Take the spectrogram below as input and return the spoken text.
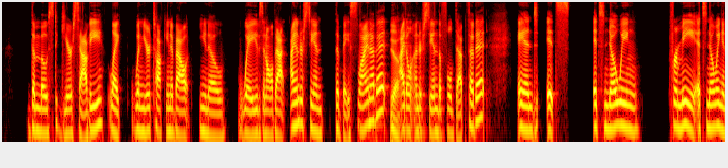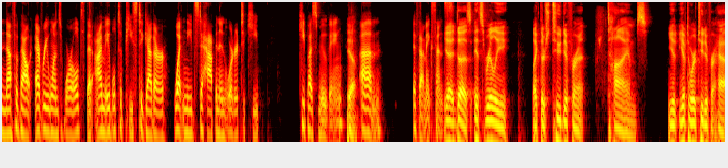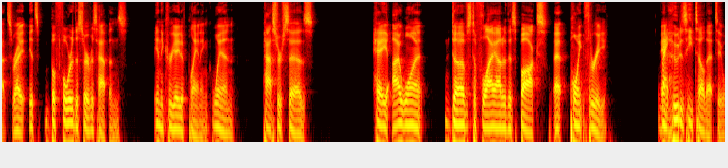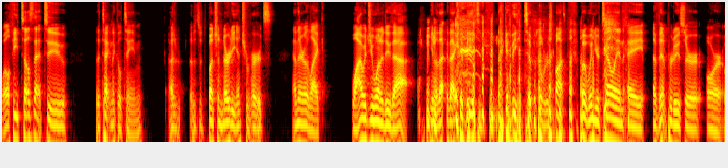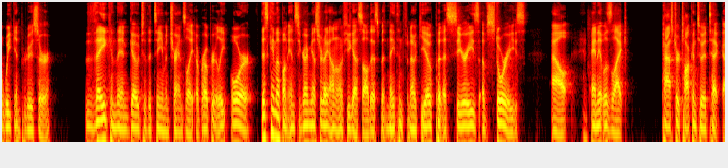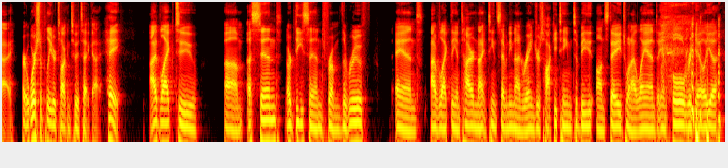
the most gear savvy. Like when you're talking about, you know, waves and all that, I understand the baseline of it. Yeah. I don't understand the full depth of it. And it's it's knowing for me, it's knowing enough about everyone's world that I'm able to piece together what needs to happen in order to keep keep us moving. Yeah. Um, if that makes sense. Yeah, it does. It's really like there's two different times. You you have to wear two different hats, right? It's before the service happens in the creative planning when pastor says, "Hey, I want doves to fly out of this box at point 3." And Right. who does he tell that to? Well, if he tells that to the technical team, a, a bunch of nerdy introverts, and they're like, "Why would you want to do that?" You know that that could be a, that could be a typical response. But when you're telling a event producer or a weekend producer, they can then go to the team and translate appropriately. Or this came up on Instagram yesterday. I don't know if you guys saw this, but Nathan Finochio put a series of stories out, and it was like pastor talking to a tech guy or worship leader talking to a tech guy. Hey, I'd like to um, ascend or descend from the roof, and I would like the entire 1979 Rangers hockey team to be on stage when I land in full regalia.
